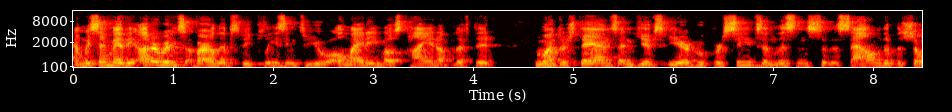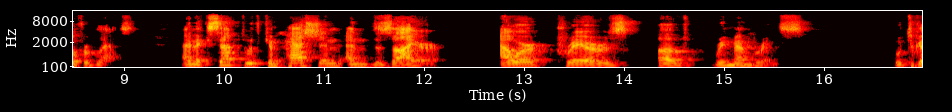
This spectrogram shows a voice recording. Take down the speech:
And we say, May the utterance of our lips be pleasing to you, Almighty, most high and uplifted, who understands and gives ear, who perceives and listens to the sound of the shofar blast, and accept with compassion and desire our prayers of remembrance. And seder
